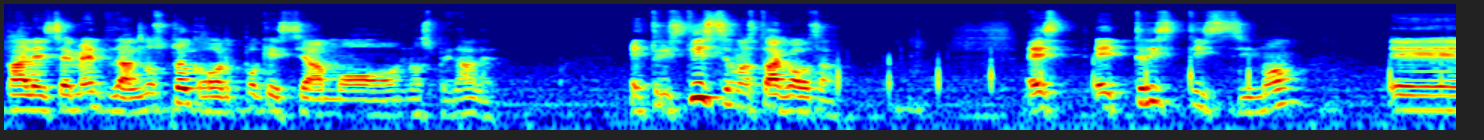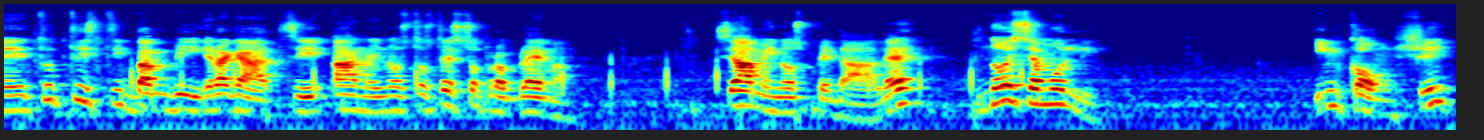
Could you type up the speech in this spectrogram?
palesemente dal nostro corpo che siamo in ospedale. È tristissima sta cosa. È, è tristissimo. E tutti questi bambini, ragazzi, hanno il nostro stesso problema. Siamo in ospedale, noi siamo lì inconsci,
